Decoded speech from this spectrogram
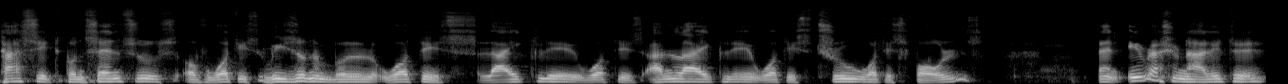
tacit consensus of what is reasonable, what is likely, what is unlikely, what is true, what is false. And irrationality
